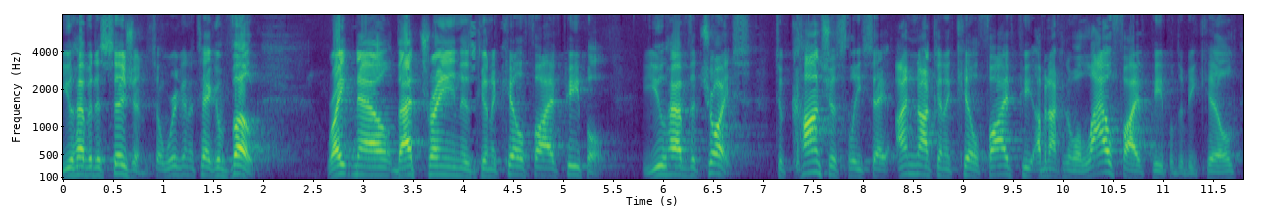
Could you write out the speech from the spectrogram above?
you have a decision. So we're going to take a vote. Right now, that train is going to kill five people. You have the choice to consciously say, I'm not going to kill five people, I'm not going to allow five people to be killed.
